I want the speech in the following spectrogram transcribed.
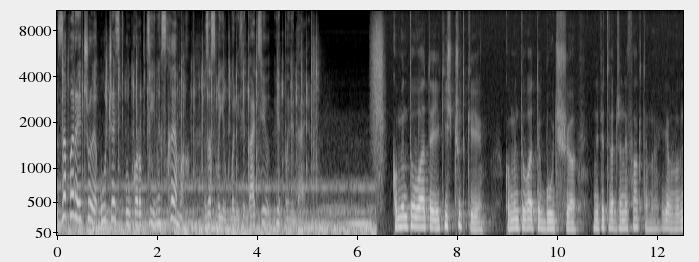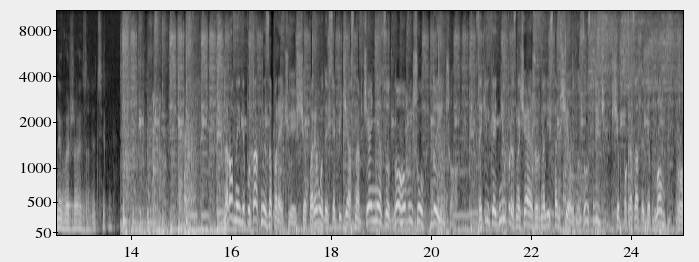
заперечує участь у корупційних схемах. За свою кваліфікацію відповідає. Коментувати якісь чутки, коментувати будь-що не підтверджене фактами, я не вважаю за доцільне. Народний депутат не заперечує, що переводився під час навчання з одного вишу до іншого. За кілька днів призначає журналістам ще одну зустріч, щоб показати диплом про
